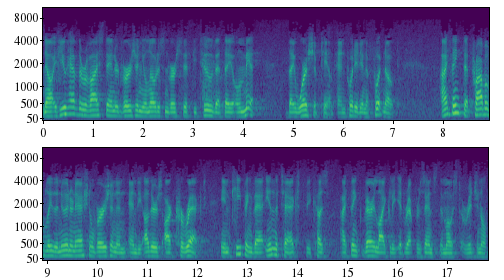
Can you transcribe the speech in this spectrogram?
Now, if you have the Revised Standard Version, you'll notice in verse 52 that they omit they worshiped him and put it in a footnote. I think that probably the New International Version and, and the others are correct in keeping that in the text because I think very likely it represents the most original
